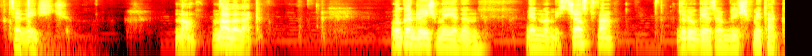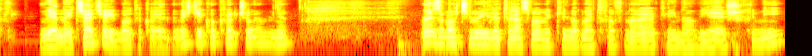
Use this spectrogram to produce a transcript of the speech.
Chcę wyjść. No, no to tak. Ukończyliśmy jeden, jedno mistrzostwa. Drugie zrobiliśmy tak w jednej trzeciej, bo tylko jeden wyścig ukończyłem, nie? No i zobaczymy ile teraz mamy kilometrów na jakiej nawierzchni.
